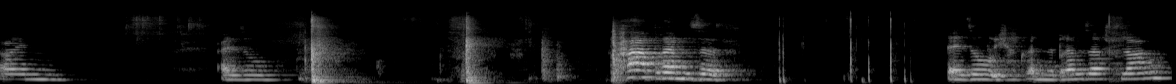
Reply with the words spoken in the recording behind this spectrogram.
ein also Haarbremse. Also ich habe gerade eine Bremse erschlagen.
